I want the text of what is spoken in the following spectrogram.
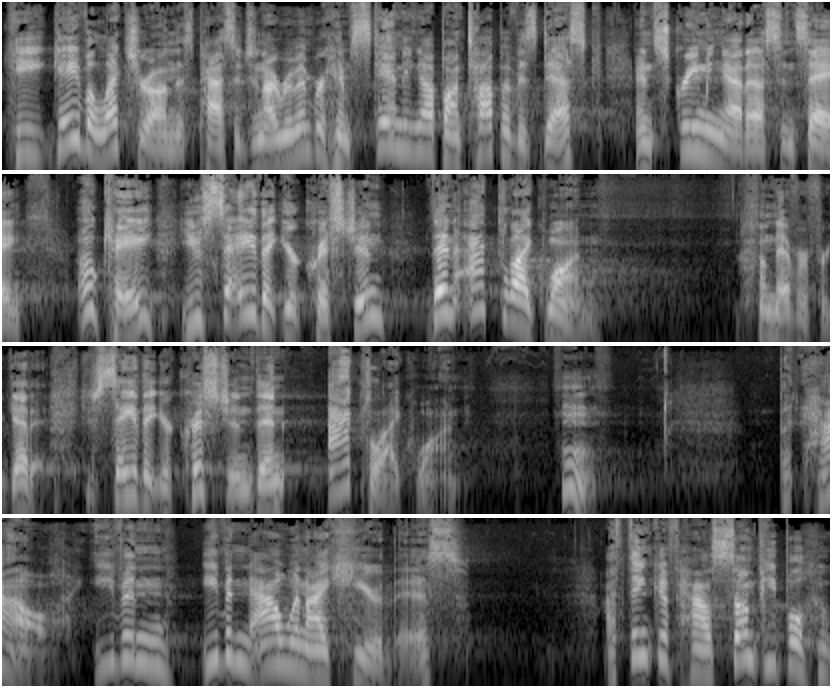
he gave a lecture on this passage, and I remember him standing up on top of his desk and screaming at us and saying, Okay, you say that you're Christian, then act like one. I'll never forget it. You say that you're Christian, then act like one. Hmm. But how? Even even now when I hear this, I think of how some people who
